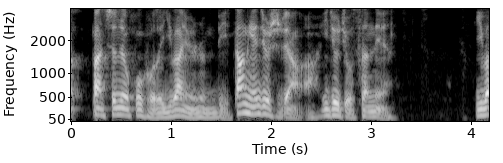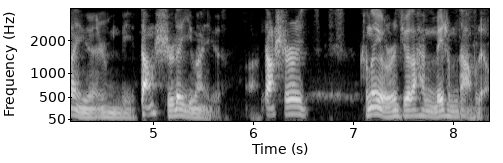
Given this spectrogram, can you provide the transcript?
办办深圳户口的一万元人民币，当年就是这样啊，一九九三年一万元人民币，当时的一万元啊，当时可能有人觉得还没什么大不了，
